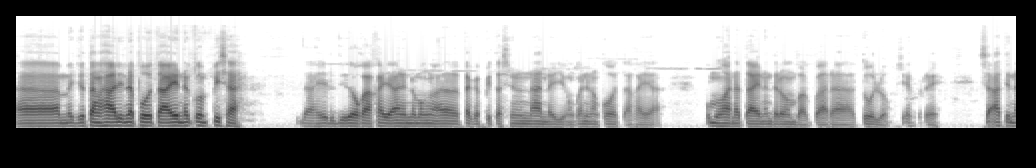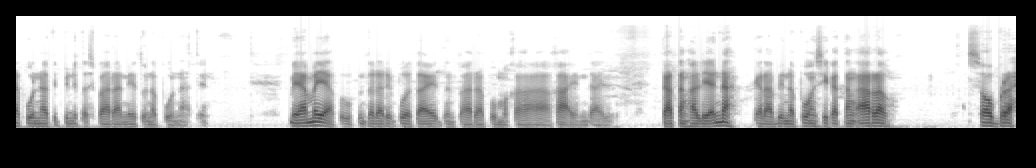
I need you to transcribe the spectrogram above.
Ah, medyo tanghali na po tayo nag-umpisa dahil dito kakayanin ng mga tagapitas ng nanay yung kanilang kota kaya kumuha na tayo ng dalawang bag para tulong. Siyempre, sa atin na po natin pinitas para nito na po natin. Maya-maya, pupunta na rin po tayo doon para po makakain dahil katanghalian na. Grabe na po ang sikat ng araw. Sobra.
